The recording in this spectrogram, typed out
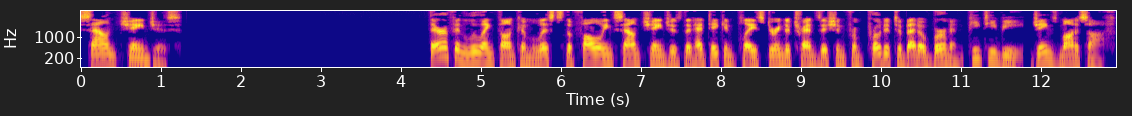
Sound changes Theraphan Luangthongkum lists the following sound changes that had taken place during the transition from Proto-Tibeto-Burman PTB, James Matisoff.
